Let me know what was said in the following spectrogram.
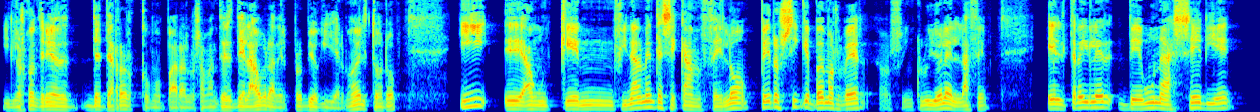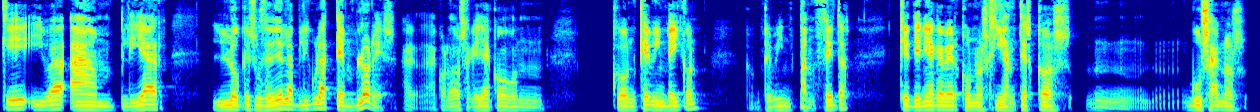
y los contenidos de terror como para los amantes de la obra del propio Guillermo del Toro. Y eh, aunque finalmente se canceló, pero sí que podemos ver, os incluyo el enlace, el tráiler de una serie que iba a ampliar lo que sucedió en la película Temblores. Acordaos aquella con, con Kevin Bacon, con Kevin Panceta, que tenía que ver con unos gigantescos mm, gusanos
